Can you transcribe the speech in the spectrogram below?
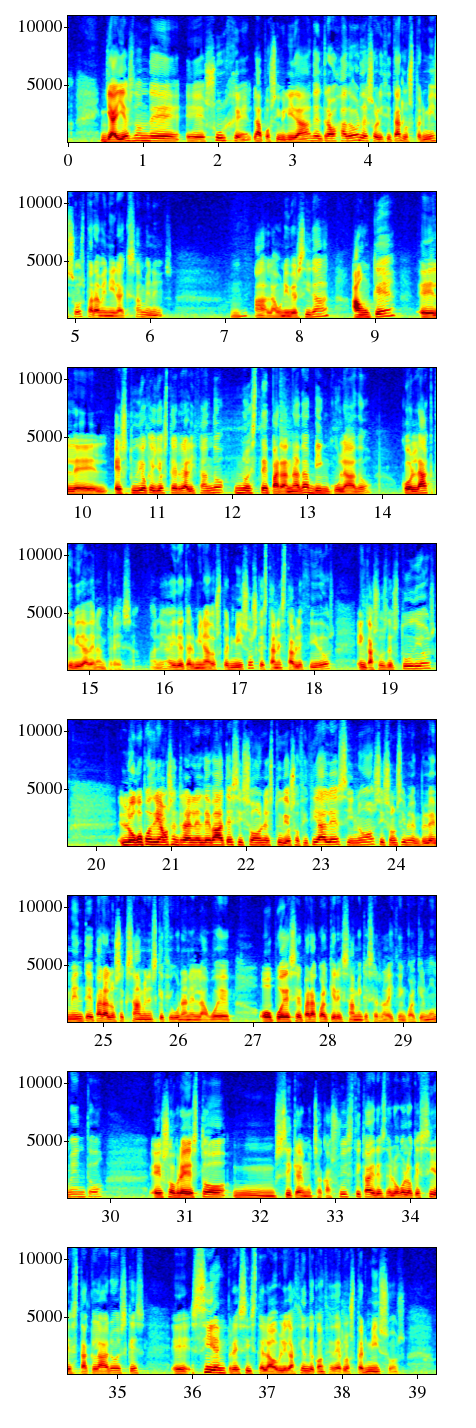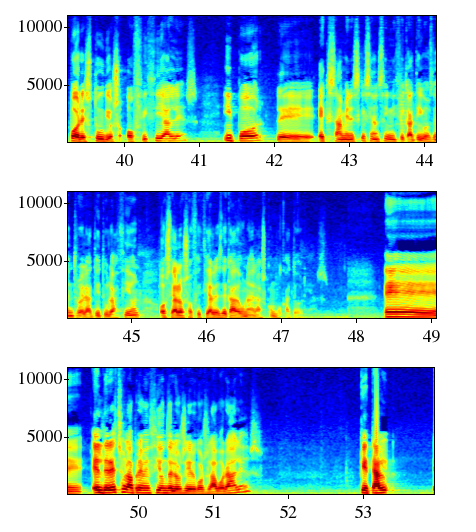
Y ahí es donde eh, surge la posibilidad del trabajador de solicitar los permisos para venir a exámenes a la universidad, aunque el, estudio que yo esté realizando no esté para nada vinculado con la actividad de la empresa. Hay determinados permisos que están establecidos en casos de estudios, Luego podríamos entrar en el debate si son estudios oficiales, si no, si son simplemente para los exámenes que figuran en la web o puede ser para cualquier examen que se realice en cualquier momento. Eh, sobre esto mm, sí que hay mucha casuística y desde luego lo que sí está claro es que eh, siempre existe la obligación de conceder los permisos por estudios oficiales y por eh, exámenes que sean significativos dentro de la titulación, o sea, los oficiales de cada una de las convocatorias. El derecho a la prevención de los riesgos laborales, que tal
